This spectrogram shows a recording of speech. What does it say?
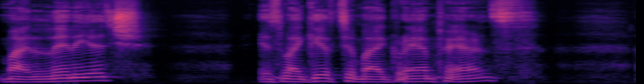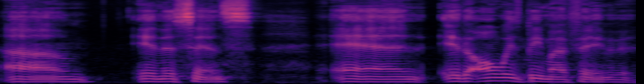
my lineage. It's my gift to my grandparents, um, in a sense, and it'll always be my favorite.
